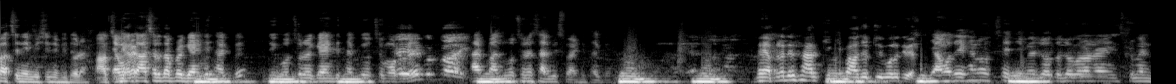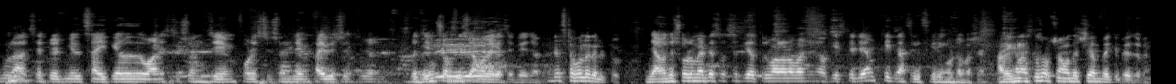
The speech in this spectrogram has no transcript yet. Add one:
পাচ্ছেন এই মেশিনের ভিতরে। আচ্ছা, এবং তাছাড়া গ্যারান্টি থাকবে। দুই বছরের গ্যারান্টি থাকবে হচ্ছে মোটরের আর পাঁচ বছরের সার্ভিস ওয়ারেন্টি থাকবে। ভাই আপনাদের আর কি কি পাওয়া যায় বলে দিবেন? যে আমাদের এখানে হচ্ছে জিমের যত ধরনের ইনস্ট্রুমেন্টগুলো আছে treadmill cycle one station gym four station gym five station gym সবকিছু আমাদের কাছে পেয়ে যাবেন। অ্যাড্রেসটা বলে দেন একটু। যে আমাদের শোরুম অ্যাড্রেস হচ্ছে তিয়াত্তর মালানা বাসা হকি স্টেডিয়াম ঠিক রাসেল ওটা আর এখানে আসলে সবসময় আমাদের শিয়াব ভাইকে পেয়ে যাবেন।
